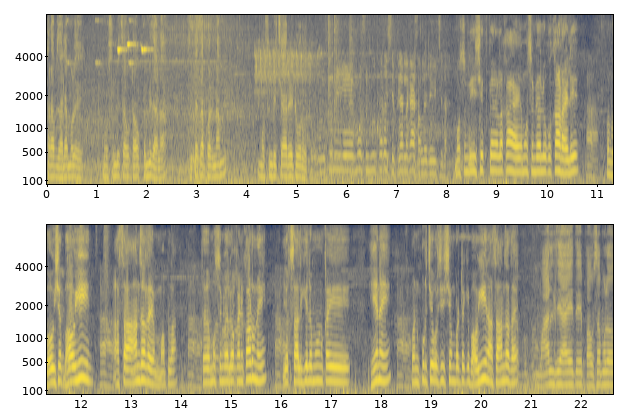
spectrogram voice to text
खराब झाल्यामुळे मोसंबीचा उठाव कमी झाला. आणि त्याचा परिणाम मोसंबीच्या रेटवर होतो. मग तुम्ही मोसंबी उत्पादक शेतकऱ्याला काय सल्ला देऊ इच्छिता? मोसंबी शेतकऱ्याला काय आहे? मोसंबी लोक काढायले हां पण भविष्यात भाव येईन हां हां. असा अंदाज आहे आपला. हां हां. तर मोसंबी लोकांनी काढू नये. हा. एक साल गेलं म्हणून काही हे नाही हां हां. पण पुढच्या वर्षी शंभर टक्के भाव येईन असा अंदाज आहे. माल जे आहे ते पावसामुळं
